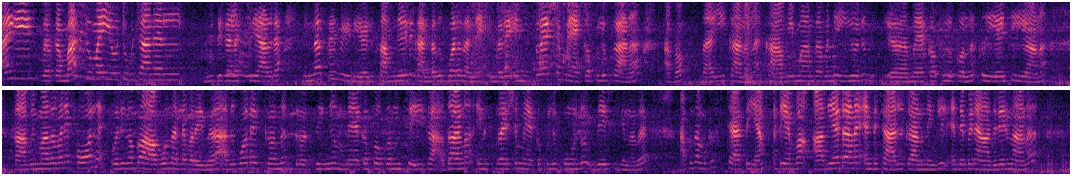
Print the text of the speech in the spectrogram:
Hi guys welcome back to my YouTube channel beauty galaxy യാത്ര ഇന്നത്തെ വീഡിയോയിൽ തമിഴിൽ കണ്ടതുപോലെ തന്നെ ഇന്നൊരു ഇൻസ്പിറേഷൻ മേക്കപ്പ് ലുക്കാണ് അപ്പം ഈ കാണുന്ന കാവ്യ മാധവന്റെ ഈ ഒരു മേക്കപ്പ് ലുക്ക് ഒന്ന് ക്രിയേറ്റ് ചെയ്യുകയാണ് കാവ്യ മാധവനെ പോലെ ഒരുങ്ങുമ്പോൾ ആകുമെന്നല്ല പറയുന്നത്. അതുപോലെയൊക്കെ ഒന്ന് ഡ്രസ്സിങ്ങും മേക്കപ്പും ഒക്കെ ഒന്ന് ചെയ്യുക. അതാണ് ഇൻസ്പിറേഷൻ മേക്കപ്പ് ലുക്ക് കൊണ്ട് ഉദ്ദേശിക്കുന്നത്. അപ്പം നമുക്ക് സ്റ്റാർട്ട് ചെയ്യാം. സ്റ്റാർട്ട് ചെയ്യുമ്പോൾ ആദ്യമായിട്ടാണ് എന്റെ ചാനൽ കാണുന്നതെങ്കിൽ എന്റെ പേര് ആതിര എന്നാണ്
